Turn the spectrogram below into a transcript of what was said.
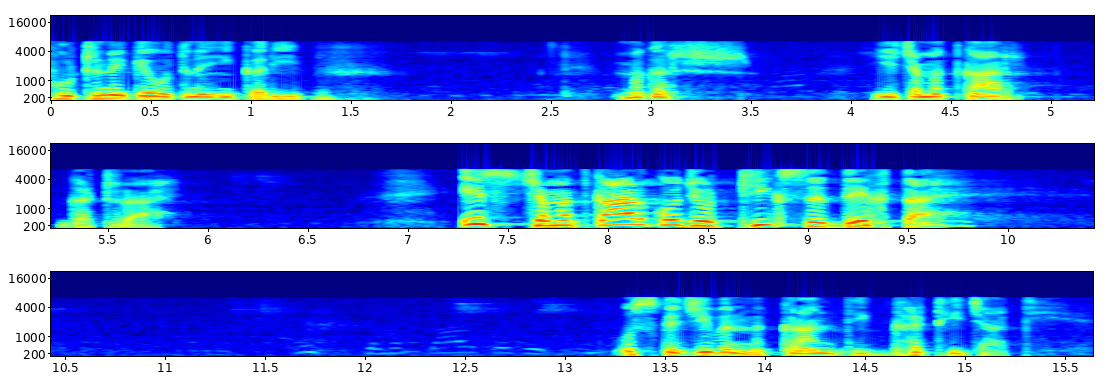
फूटने के उतने ही करीब। मगर यह चमत्कार घट रहा है। इस चमत्कार को जो ठीक से देखता है, उसके जीवन में क्रांति घट ही जाती है।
